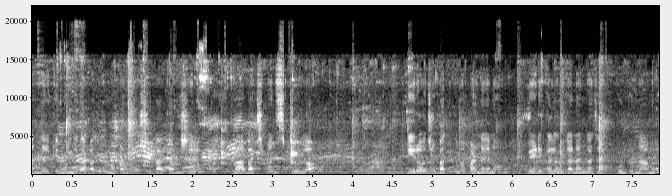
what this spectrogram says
అందరికీ ముందుగా బతుకమ్మ పండుగ శుభాకాంక్షలు. మా బచ్పన్ స్కూల్లో ఈరోజు బతుకమ్మ పండుగను వేడుకలను ఘనంగా జరుపుకుంటున్నాము.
